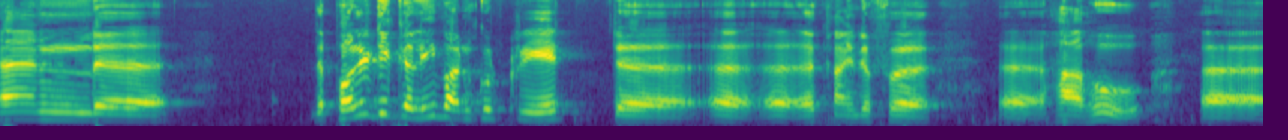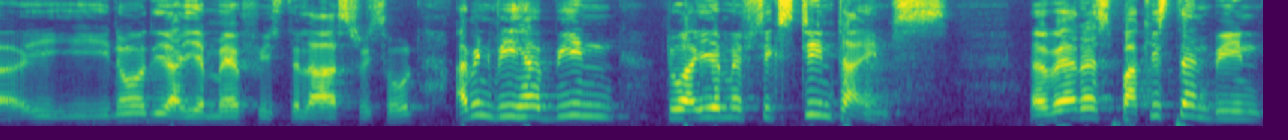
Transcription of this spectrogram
And uh, the politically one could create uh, a, a, kind of a, a ha-who, uh, you know the IMF is the last resort. I mean we have been to IMF 16 times, uh, whereas Pakistan been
